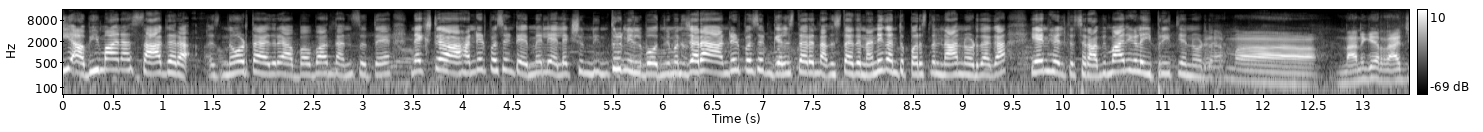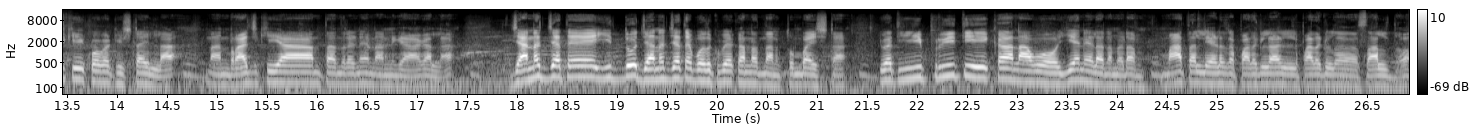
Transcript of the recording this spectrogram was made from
ಈ ಅಭಿಮಾನ ಸಾಗರ ನೋಡ್ತಾ ಇದ್ರೆ ಅಬ್ಬಬ್ಬ ಅಂತ ಅನ್ಸುತ್ತೆ. Next hundred percent M L A election ನಿಂತರೂ ನಿಲ್ಬೋದು. ನಿಮ್ಮನ್ನು ಜನ ಹಂಡ್ರೆಡ್ ಪರ್ಸೆಂಟ್ ಗೆಲ್ಸ್ತಾರೆ ಅಂತ ಅನಿಸ್ತಾ ಇದೆ. ನನಗಂತೂ ಪರ್ಸನಲ್ ನಾನು ನೋಡಿದಾಗ ಏನು ಹೇಳ್ತಾರೆ ಸರ್? ಅಭಿಮಾನಿಗಳ ಈ ಪ್ರೀತಿಯನ್ನು ನೋಡಿದಾಗ. ನನಗೆ ರಾಜಕೀಯಕ್ಕೆ ಹೋಗೋಕೆ ಇಷ್ಟ ಇಲ್ಲ. ನಾನು ರಾಜಕೀಯ ಅಂತಂದ್ರೆ ನನಗೆ ಆಗಲ್ಲ. ಜನದ ಜೊತೆ ಇದ್ದು ಜನದ ಜೊತೆ ಬದುಕಬೇಕು ಅನ್ನೋದು ನನಗೆ ತುಂಬ ಇಷ್ಟ. ಇವತ್ತು ಈ ಪ್ರೀತಿಕ ನಾವು ಏನು ಹೇಳೋಣ ಮೇಡಮ್ ಮಾತಲ್ಲಿ ಹೇಳಿದ್ರೆ ಪದಗಳ ಪದಗಳ ಸಾಲದು.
